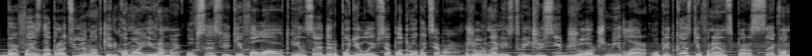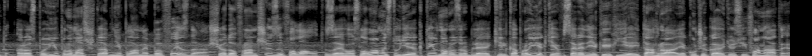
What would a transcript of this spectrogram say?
Bethesda працює над кількома іграми у всесвіті Fallout. Інсайдер поділився подробицями. Журналіст VGC Джордж Мідлер у підкасті Friends Per Second розповів про масштабні плани Bethesda щодо франшизи Fallout. За його словами, студія активно розробляє кілька проєктів, серед яких є і та гра, яку чекають усі фанати.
